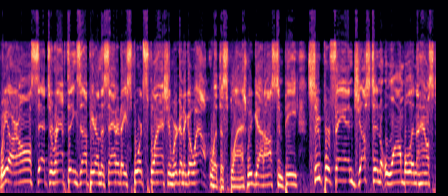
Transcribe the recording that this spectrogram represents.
We are all set to wrap things up here on the Saturday Sports Splash, and we're going to go out with the splash. We've got Austin Peay super fan Justin Womble in the house.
